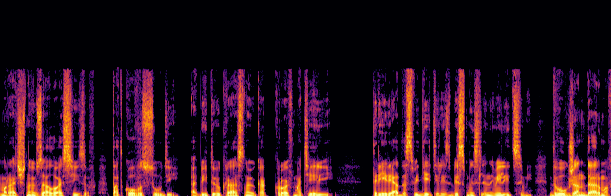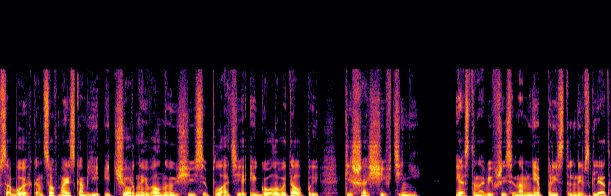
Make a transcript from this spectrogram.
мрачную залу ассизов, подкову судей, обитую красную, как кровь материи, три ряда свидетелей с бессмысленными лицами, двух жандармов с обоих концов моей скамьи и черные волнующиеся платья и головы толпы, кишащие в тени, и остановившийся на мне пристальный взгляд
